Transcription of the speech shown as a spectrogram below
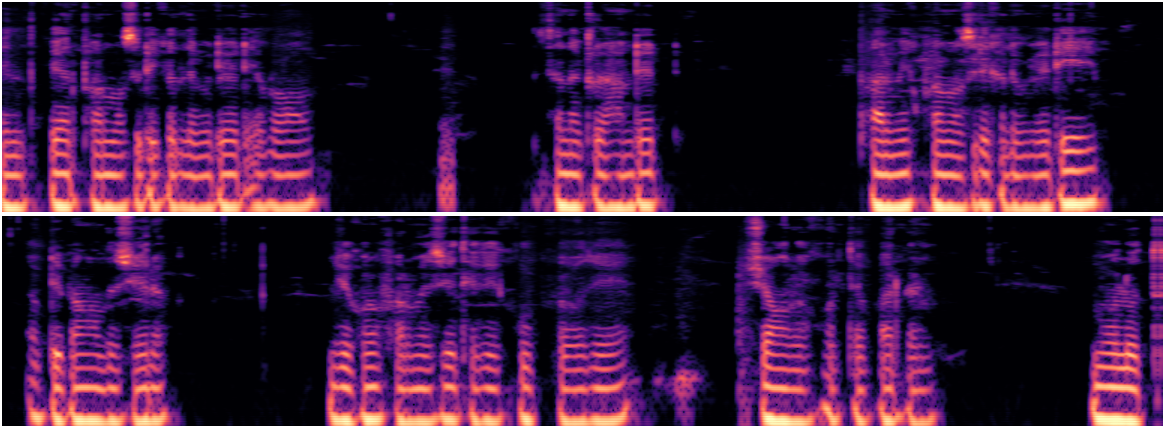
health care pharmaceutical limited এবং স্যানাগ্রা হান্ড্রেড ফার্মিক ফার্মাসিউটিক্যাল লিমিটেড আপনি বাংলাদেশের যে কোনো ফার্মেসি থেকে খুব সহজে সংগ্রহ করতে পারবেন। মূলত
